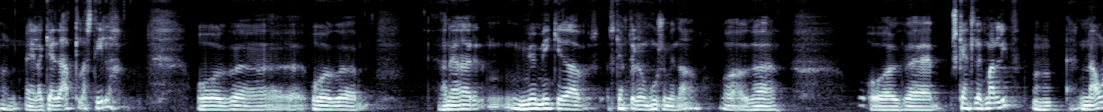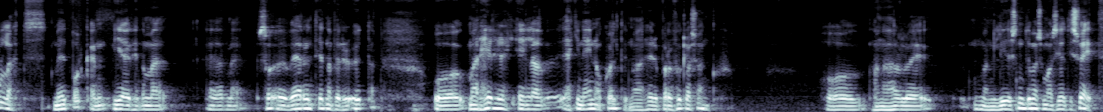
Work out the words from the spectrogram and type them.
Hann eiginlega gerði alla stíla. Og, uh, og uh, þannig að það er mjög mikið af skemmtilegum húsum minna og uh, og uh, skemmtilegt mannlíf. Nálagt miðborg en ég er hérna með, verund hérna fyrir utan og maður heyrir ekki, ekki neina á kvöldin, maður heyrir bara fugla söng. Og þannig að það er alveg mann líður stundum eins og maður sé þetta í sveit.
